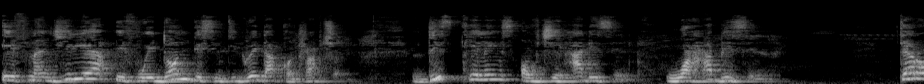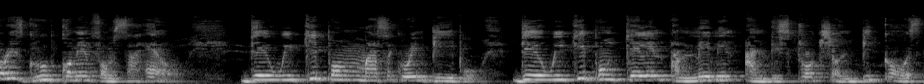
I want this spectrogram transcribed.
If Nigeria, if we don't disintegrate that contraption, these killings of jihadism, Wahhabism, terrorist group coming from Sahel, they will keep on massacring people. They will keep on killing and maiming and destruction because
